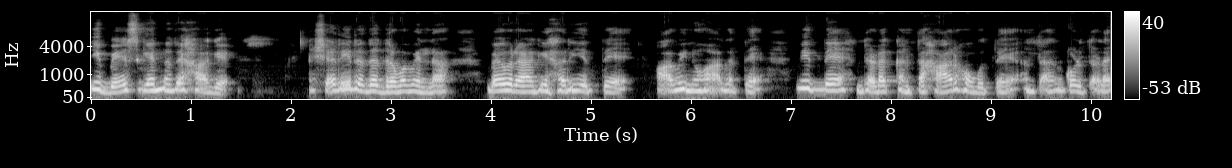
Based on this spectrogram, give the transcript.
ಈ ಬೇಸಿಗೆ ಅನ್ನೋದೇ ಹಾಗೆ. ಶರೀರದ ದ್ರವವೆಲ್ಲ ಬೆವರಾಗಿ ಹರಿಯುತ್ತೆ, ಆವಿನೂ ಆಗತ್ತೆ, ನಿದ್ದೆ ದಡಕ್ಕಂತ ಹಾರು ಹೋಗುತ್ತೆ ಅಂತ ಅಂದ್ಕೊಳ್ತಾಳೆ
